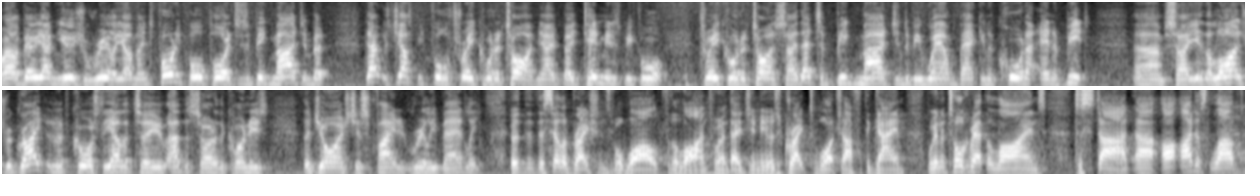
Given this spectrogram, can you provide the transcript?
Well, very unusual, really. I mean, 44 points is a big margin, but that was just before three-quarter time, you know, about 10 minutes before three-quarter time. So that's a big margin to be wound back in a quarter and a bit. Um, so yeah, the Lions were great, and of course the other two, other side of the coin is the Giants just faded really badly. The, the, celebrations were wild for the Lions, weren't they, Jimmy? It was great to watch after the game. We're going to talk about the Lions to start. Uh, I, I, just loved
